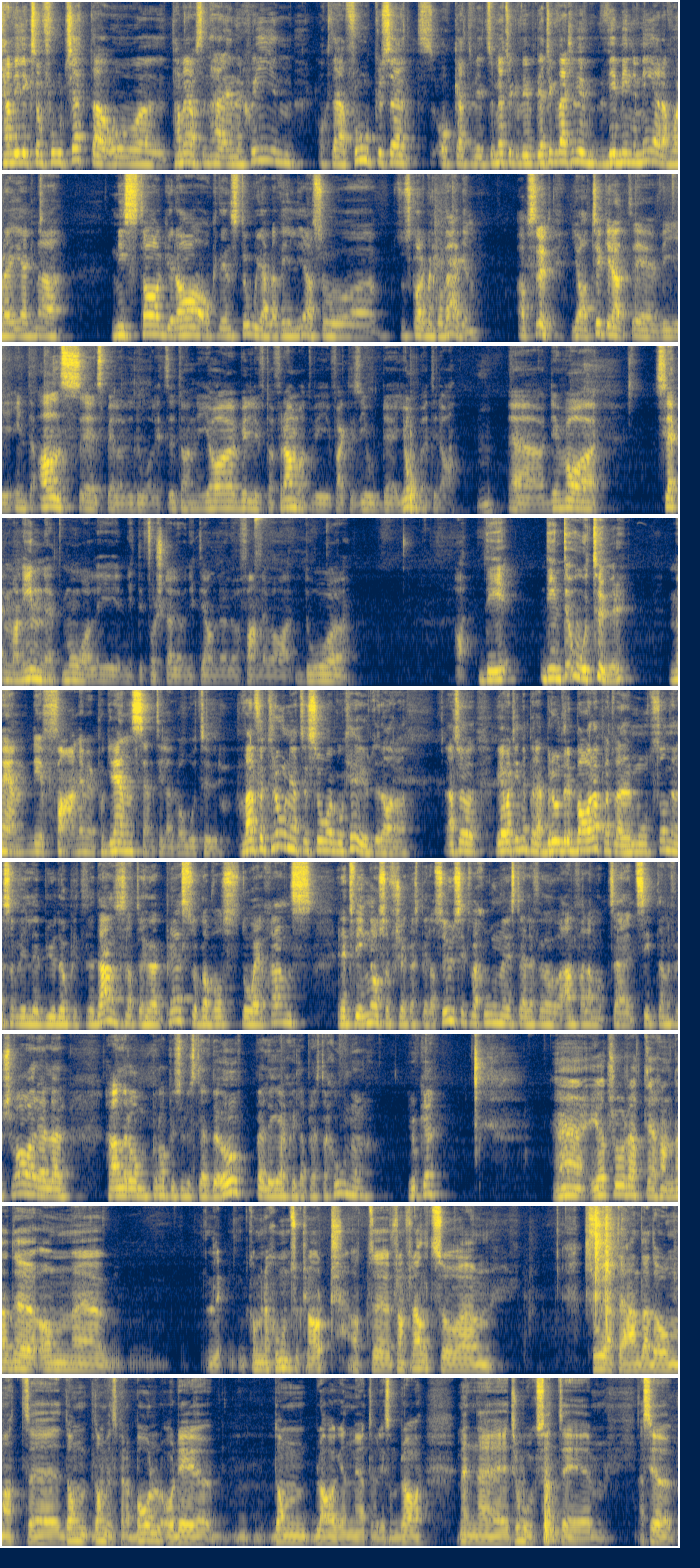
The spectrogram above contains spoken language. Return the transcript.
kan vi liksom fortsätta och ta med oss den här energin och det här fokuset och att vi, som jag tycker, vi, jag tycker verkligen vi, vi minimerar våra egna misstag idag och det är en stor jävla vilja så, så ska det väl gå vägen. Absolut. Jag tycker att eh, vi inte alls eh, spelade dåligt. Utan jag vill lyfta fram att vi faktiskt gjorde jobbet idag. Eh, det var... Släpper man in ett mål i 91 eller 92 eller vad fan det var, då... Ja, det, det är inte otur. Men det är fan med på gränsen till att vara otur. Varför tror ni att det såg okej ut idag då? Alltså, vi har varit inne på det här. Berodde det bara på att vi hade motståndare som ville bjuda upp lite till dans och satte hög press och gav oss då en chans, eller tvingade oss att försöka spela oss ur situationer istället för att anfalla mot så här, ett sittande försvar? Eller handlar det om på något vis hur du ställde upp eller enskilda prestationer? Jocke? Eh, jag tror att det handlade om eh, kombination såklart. Att eh, framförallt så ehm, tror jag att det handlade om att de, de vill spela boll och det, de lagen möter vi liksom bra. Men jag tror också att det, alltså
